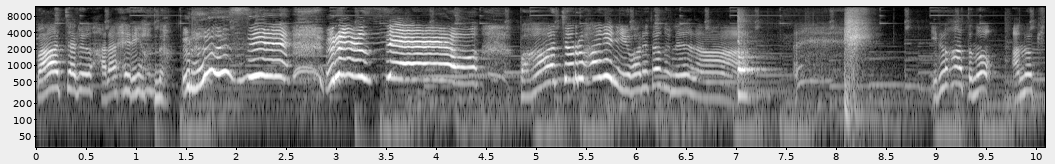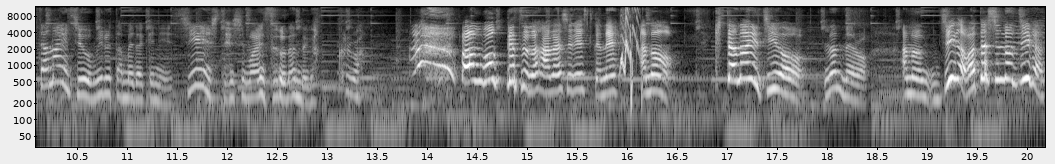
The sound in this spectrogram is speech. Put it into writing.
バーチャル腹減り女。うるせえ！うるせえバーチャルハゲに言われたくねえな。イルハートのあの汚い字を見るためだけに支援してしまいそうなんだが。これは。ファンボックスの話ですかね。あの汚い字をなんだろう。あの字が私の字が汚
